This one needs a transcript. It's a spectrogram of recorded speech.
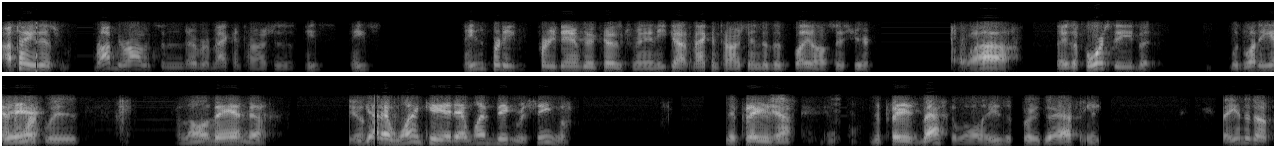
I'll tell you this: Robbie Robinson over at McIntosh is he's he's he's a pretty pretty damn good coach, man. He got McIntosh into the playoffs this year. wow. He's a four seed, but with what he had to work with, Along there in there. Yep. You got that one kid, that one big receiver that plays yeah, that plays basketball. He's a pretty good athlete. they ended up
